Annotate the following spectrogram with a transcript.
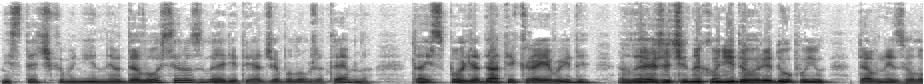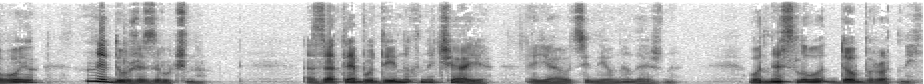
Містечко мені не вдалося розгледіти, адже було вже темно, та й споглядати краєвиди, лежачи на коні догори дупою та вниз головою, не дуже зручно. Зате будинок не чає, я оцінив належно. Одне слово, добротний.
